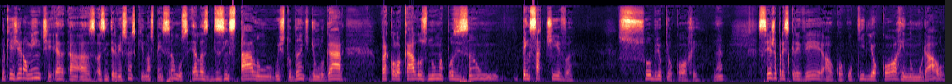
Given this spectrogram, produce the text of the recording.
porque geralmente é, as, as intervenções que nós pensamos, elas desinstalam o estudante de um lugar para colocá-los numa posição pensativa sobre o que ocorre, né? Seja para escrever o que lhe ocorre no mural,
